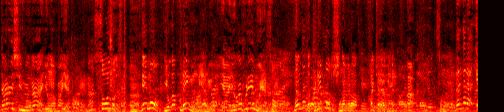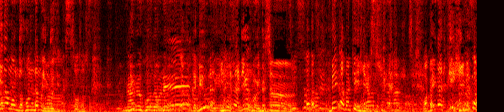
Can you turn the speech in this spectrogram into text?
ダルシムがヨガファイヤーってことだよな、そういうことですね、でもヨガフレームもやるよ。いやヨガフレームをやるんそう。だなんだったらテレポートしながら入っちゃうよみたいな。あ。そのなんならエドモンド・ホンダもインド人です。そうそうそうなるほどなのね。で竜もインド人リュウもインド人うん。ただベガだけイギリス人。ベガだけイギリスあ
